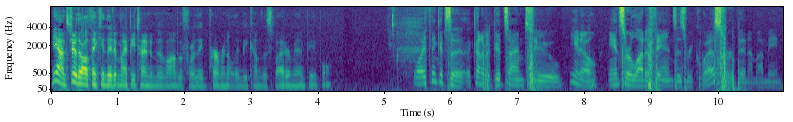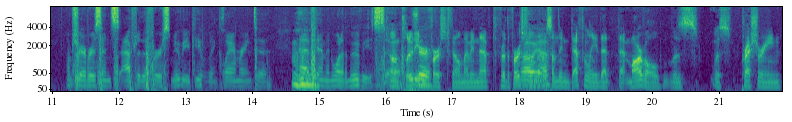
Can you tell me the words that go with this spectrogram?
Yeah, I'm sure they're all thinking that it might be time to move on before they permanently become the Spider-Man people. Well, I think it's a, a kind of a good time to, you know, answer a lot of fans' requests for Venom. I mean, I'm sure ever since after the first movie, people have been clamoring to have him in one of the movies. So Oh, including Sure. the first film. I mean, that for the first Oh, film, that was something definitely that, that Marvel was was pressuring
